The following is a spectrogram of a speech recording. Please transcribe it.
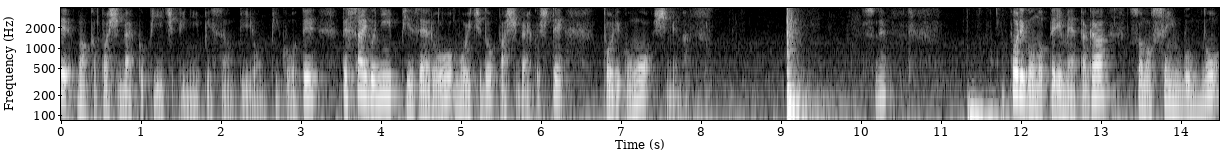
で、なんかパッシュバック P1、P2、P3、P4、P5 で、で、最後に P0 をもう一度パッシュバックして、ポリゴンを締めます。ですね。ポリゴンのペリメータがその線分の、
